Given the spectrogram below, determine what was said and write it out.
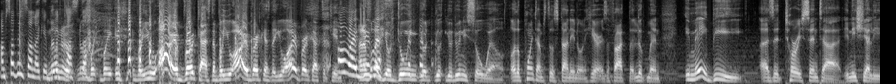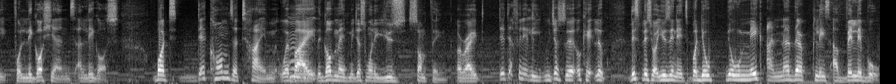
I'm starting to sound like a No, no, no, broadcaster. no, but, but, if- but you are a broadcaster, but you are a broadcaster, you are a broadcaster, Kim. Oh my and I feel like you're doing, you're, you're- you're doing it so well. Or the point I'm still standing on here is the fact that, look, man, it may be as a tourist center initially for Lagosians and Lagos, but there comes a time whereby Mm. the government may just want to use something, all right? They definitely, we just say, okay, look, this place we're using it, but they'll, they will make another place available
